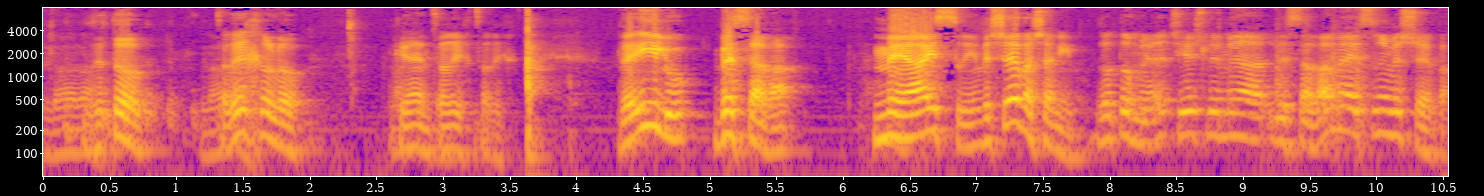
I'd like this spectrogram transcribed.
לא, לא. זה טוב. לא. צריך או לא? כן, צריך, צריך. ואילו בשרה 127 שנים. זאת אומרת שיש למאה- לשרה 127.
